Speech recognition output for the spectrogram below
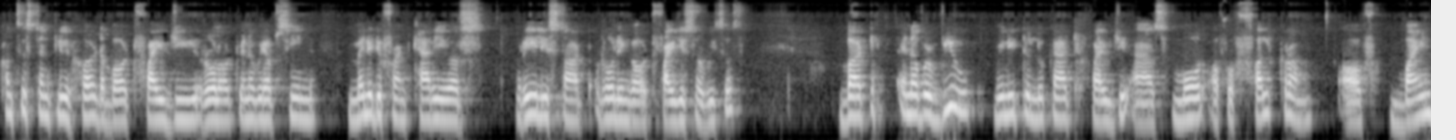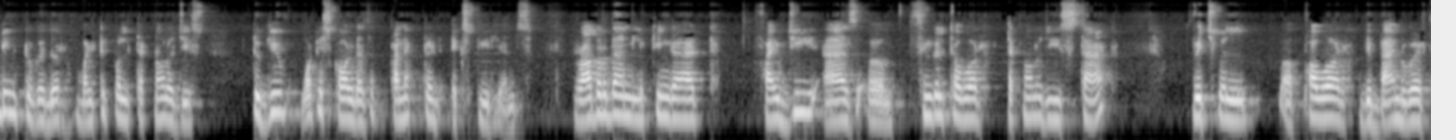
consistently heard about 5G rollout. You know, we have seen many different carriers really start rolling out 5G services. But in our view, we need to look at 5G as more of a fulcrum of binding together multiple technologies to give what is called as a connected experience. Rather than looking at 5G as a single tower technology stack, which will uh, power, the bandwidth,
